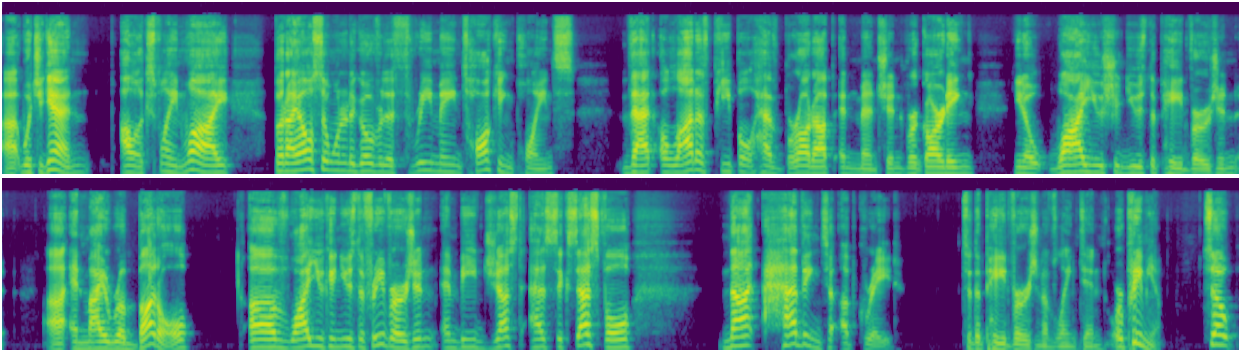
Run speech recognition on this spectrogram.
uh, which again, I'll explain why but I also wanted to go over the three main talking points that a lot of people have brought up and mentioned regarding, you know, why you should use the paid version uh, and my rebuttal of why you can use the free version and be just as successful not having to upgrade to the paid version of LinkedIn or premium. So,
